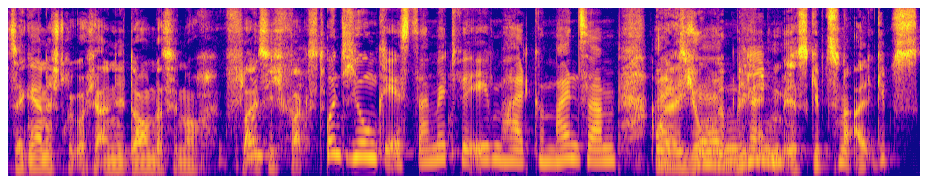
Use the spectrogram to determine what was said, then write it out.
Sehr gerne, ich drücke euch allen die Daumen, dass ihr noch fleißig und, wächst. Und jung ist, damit wir eben halt gemeinsam Oder jung geblieben können. ist. Gibt es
